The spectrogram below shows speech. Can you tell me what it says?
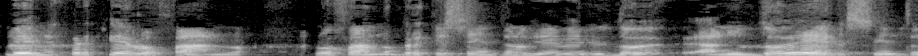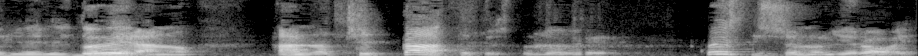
Bene, perché lo fanno? Lo fanno perché sentono di avere il dovere, hanno il dovere, sentono di avere il dovere, hanno, hanno accettato questo dovere. Questi sono gli eroi,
